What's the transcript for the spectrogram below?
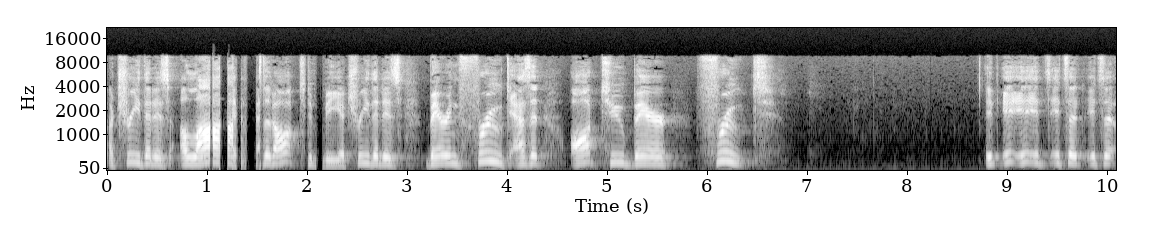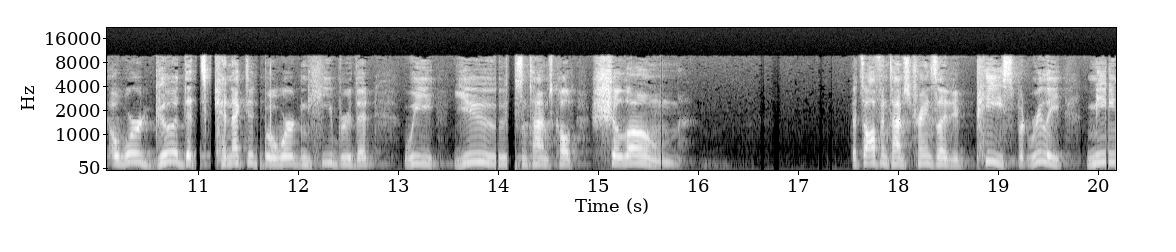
A tree that is alive as it ought to be. A tree that is bearing fruit as it ought to bear fruit. It, it, it's, it's, a, it's a, a word good that's connected to a word in Hebrew that we use sometimes called shalom. That's oftentimes translated peace, but really mean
